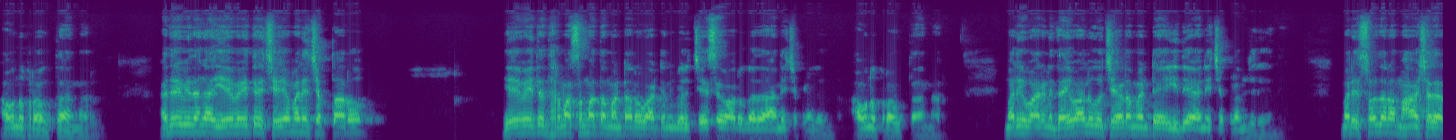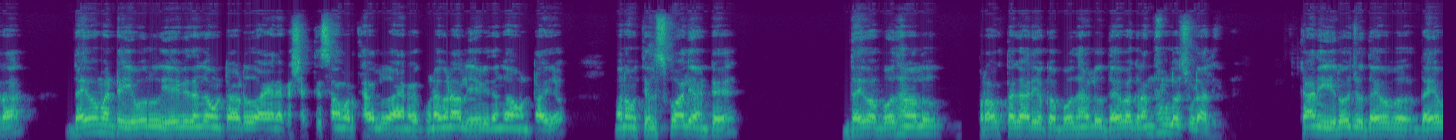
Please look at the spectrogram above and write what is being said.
అవును ప్రవక్త అన్నారు. అదేవిధంగా ఏవైతే చేయమని చెప్తారో ఏవైతే ధర్మసమ్మతం అంటారో వాటిని మీరు చేసేవారు కదా అని చెప్పడం జరిగింది. అవును ప్రవక్త అన్నారు. మరి వారిని దైవాలుగు చేయడం అంటే ఇదే అని చెప్పడం జరిగింది. మరి సోదర మహాశలరా దైవం అంటే ఎవరు ఏ విధంగా ఉంటాడు ఆయన యొక్క శక్తి సామర్థ్యాలు ఆయన గుణగణాలు ఏ విధంగా ఉంటాయో మనం తెలుసుకోవాలి అంటే దైవ బోధనలు ప్రవక్త గారి యొక్క బోధనలు దైవ గ్రంథంలో చూడాలి. కానీ ఈరోజు దైవ దైవ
